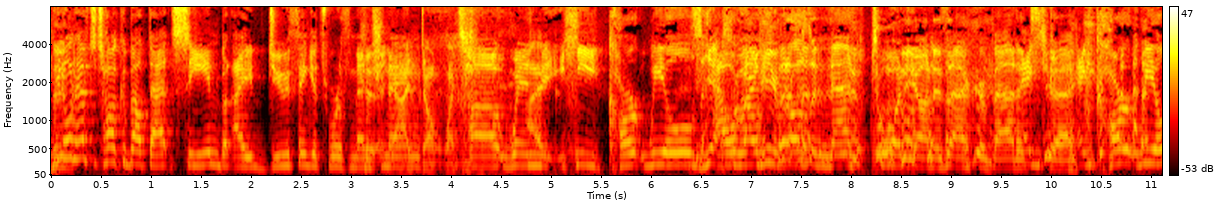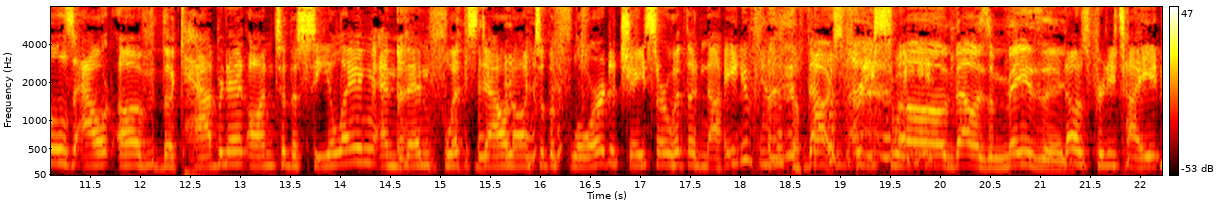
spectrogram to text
we don't have to talk about that scene, but I do think it's worth mentioning. I don't want to. Uh, when he cartwheels Yes, out when of he rolls a nat 20 on his acrobatics and, check. and cartwheels out of the cabinet onto the ceiling and then flips down onto the floor to chase her with a knife. that was pretty sweet. Oh, that was amazing. that was pretty tight.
